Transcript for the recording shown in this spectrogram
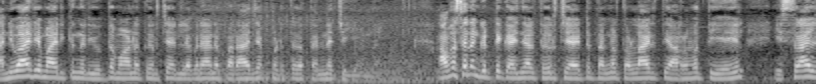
അനിവാര്യമായിരിക്കുന്ന ഒരു യുദ്ധമാണ്. തീർച്ചയായും ലബനാനെ പരാജയപ്പെടുത്തുക തന്നെ ചെയ്യുമെന്ന്. അവസരം കിട്ടിക്കഴിഞ്ഞാൽ തീർച്ചയായിട്ടും തങ്ങൾ തൊള്ളായിരത്തി അറുപത്തി ഏഴിൽ ഇസ്രായേൽ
